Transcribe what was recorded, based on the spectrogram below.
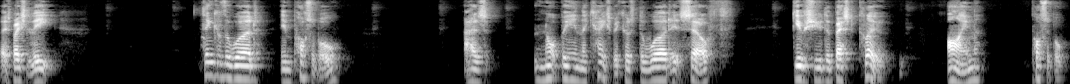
that it's basically think of the word impossible as not being the case because the word itself gives you the best clue. I'm possible.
